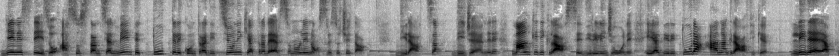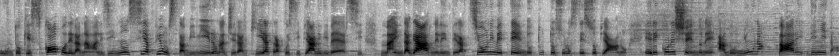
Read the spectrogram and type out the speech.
viene esteso a sostanzialmente tutte le contraddizioni che attraversano le nostre società di razza, di genere, ma anche di classe, di religione e addirittura anagrafiche. L'idea è appunto che scopo dell'analisi non sia più stabilire una gerarchia tra questi piani diversi, ma indagarne le interazioni mettendo tutto sullo stesso piano e riconoscendone ad ognuna pari dignità.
